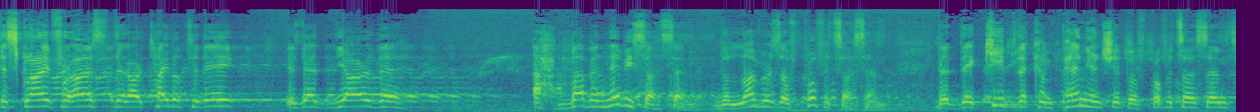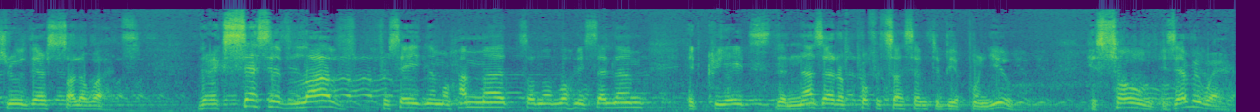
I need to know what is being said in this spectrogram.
described for us that our title today is that they are the ahbab al-Nabi the lovers of Prophet that they keep the companionship of Prophet through their salawats. Their excessive love for Sayyidina Muhammad it creates the nazar of Prophet to be upon you. His soul is everywhere,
